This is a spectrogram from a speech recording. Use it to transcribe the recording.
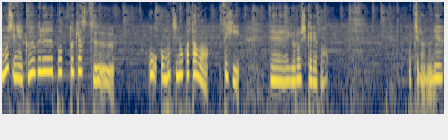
もしね、Google Podcast をお持ちの方は、ぜひ、えーよろしければ、こちらのね、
